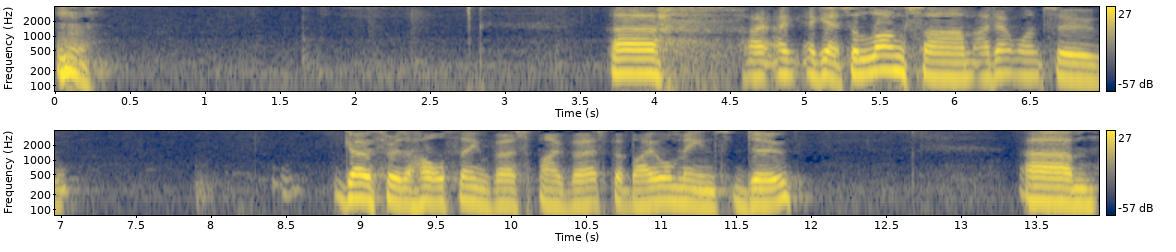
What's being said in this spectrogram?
uh, I, again, it's a long psalm. I don't want to go through the whole thing verse by verse, but by all means do. Um,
